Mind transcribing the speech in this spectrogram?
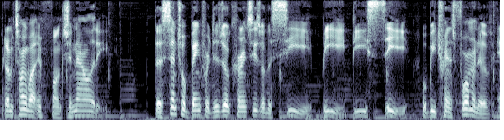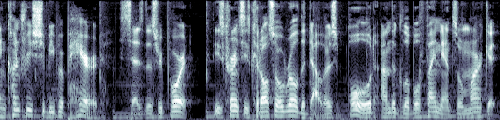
but I'm talking about in functionality. The Central Bank for Digital Currencies, or the CBDC, will be transformative and countries should be prepared, says this report. These currencies could also erode the dollar's hold on the global financial market.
